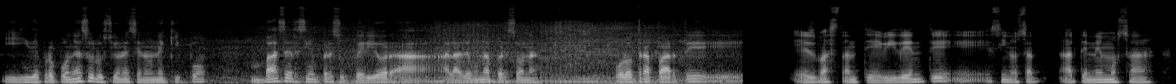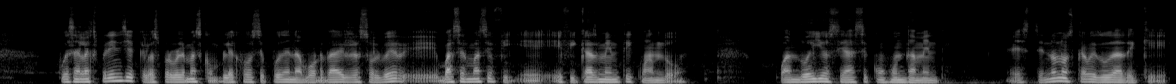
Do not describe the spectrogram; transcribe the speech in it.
y de proponer soluciones en un equipo va a ser siempre superior a, la de una persona. Por otra parte, eh, es bastante evidente eh, si nos atenemos a pues a la experiencia que los problemas complejos se pueden abordar y resolver va a ser más eficazmente cuando cuando ello se hace conjuntamente. Este, no nos cabe duda de que,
